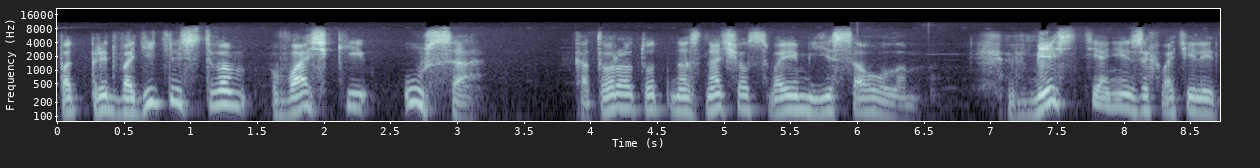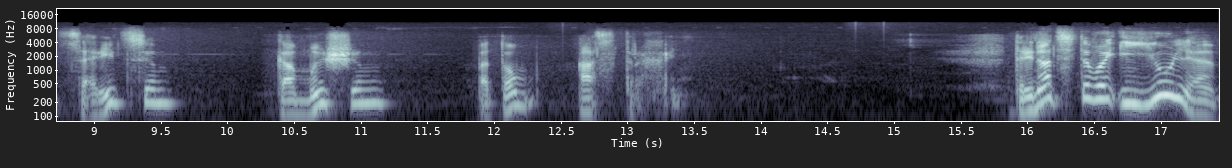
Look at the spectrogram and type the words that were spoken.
под предводительством Васьки Уса, которого тут назначил своим Есаулом. Вместе они захватили Царицын, Камышин, потом Астрахань. 13 июля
